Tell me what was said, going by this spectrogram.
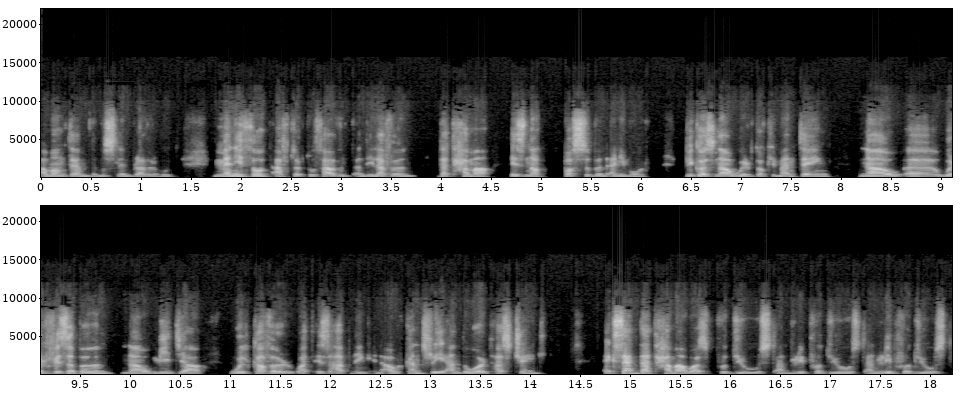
among them the Muslim Brotherhood. Many thought after 2011 that Hama is not possible anymore because now we're documenting, now uh, we're visible, now media will cover what is happening in our country and the world has changed. Except that Hama was produced and reproduced and reproduced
